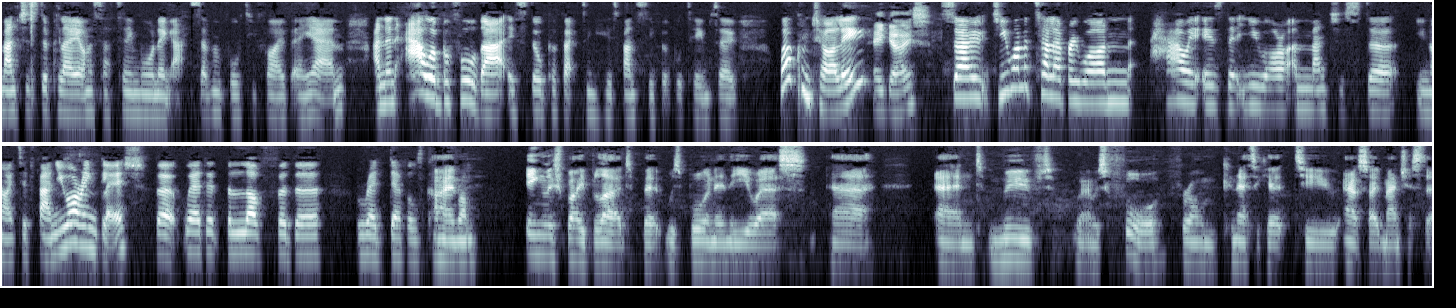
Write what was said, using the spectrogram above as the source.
Manchester play on a Saturday morning at 7:45 a.m. and an hour before that is still perfecting his fantasy football team. So, welcome, Charlie. Hey guys. So, do you want to tell everyone how it is that you are a Manchester United fan? You are English, but where did the love for the Red Devils come from? I'm from? English by blood, but was born in the US uh, and moved when I was four from Connecticut to outside Manchester.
